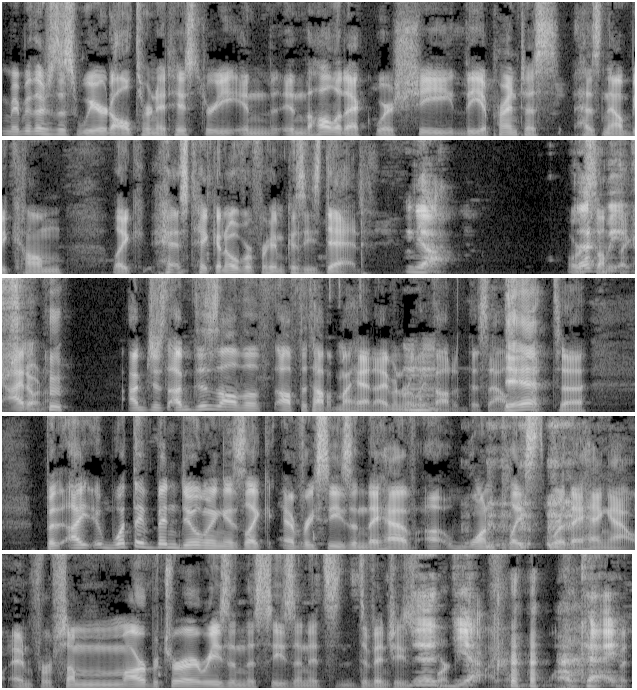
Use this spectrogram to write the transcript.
maybe there's this weird alternate history in in the holodeck where she, the apprentice, has now become like has taken over for him because he's dead Yeah. or That could be something. I don't know. I'm just I'm this is all the, off the top of my head. I haven't really thought of this out. Yeah. But, uh, but I what they've been doing is like every season they have uh, one place where they hang out, and for some arbitrary reason this season it's Da Vinci's Uh, work. yeah. okay. Whatever.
